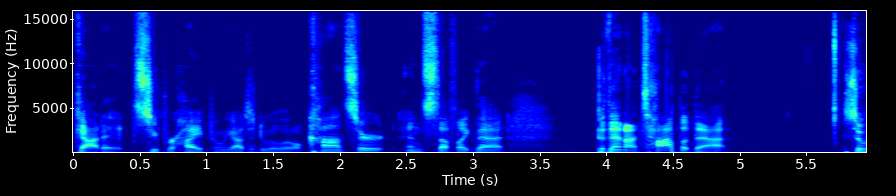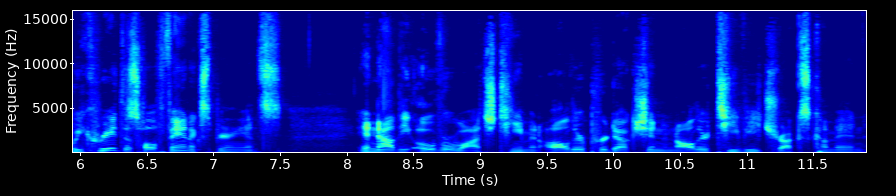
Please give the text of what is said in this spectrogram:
got it super hype and we got to do a little concert and stuff like that. But then on top of that so we create this whole fan experience and now the overwatch team and all their production and all their tv trucks come in.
